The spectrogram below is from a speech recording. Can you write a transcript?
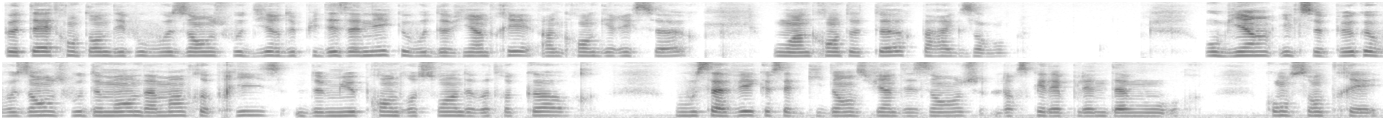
Peut-être entendez-vous vos anges vous dire depuis des années que vous deviendrez un grand guérisseur, ou un grand auteur par exemple. Ou bien il se peut que vos anges vous demandent à maintes reprises de mieux prendre soin de votre corps. Vous savez que cette guidance vient des anges lorsqu'elle est pleine d'amour, concentrée,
